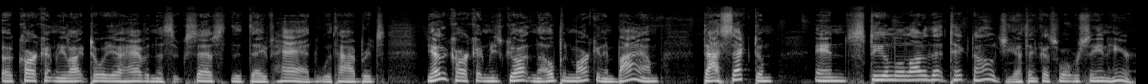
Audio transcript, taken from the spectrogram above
a, car company like Toyota having the success that they've had with hybrids, the other car companies go out in the open market and buy them, dissect them, and steal a lot of that technology. I think that's what we're seeing here.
